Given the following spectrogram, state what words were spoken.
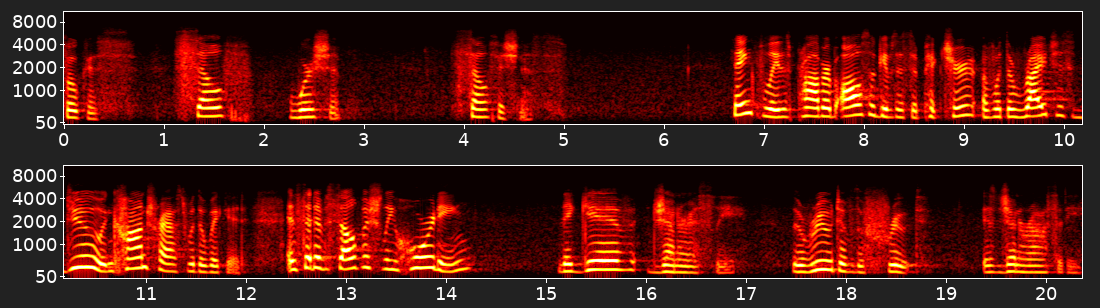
focus, self worship, selfishness. Thankfully, this proverb also gives us a picture of what the righteous do in contrast with the wicked. Instead of selfishly hoarding, they give generously. The root of the fruit is generosity.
